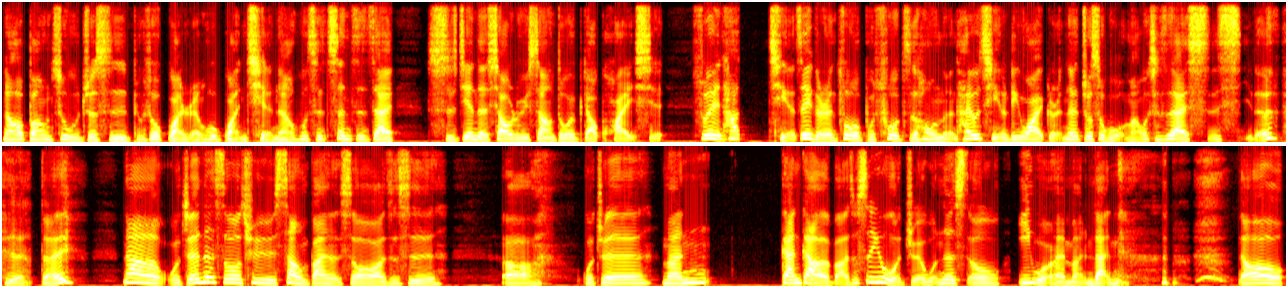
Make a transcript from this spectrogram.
然后帮助就是比如说管人或管钱啊，或是甚至在时间的效率上都会比较快一些。所以他请了这个人做的不错之后呢，他又请了另外一个人，那就是我嘛，我就是来实习的。对，那我觉得那时候去上班的时候啊，就是呃，我觉得蛮尴尬的吧，就是因为我觉得我那时候英文还蛮烂的，然后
